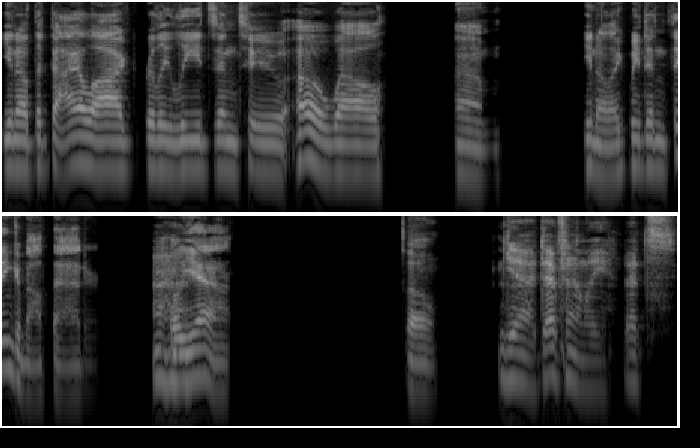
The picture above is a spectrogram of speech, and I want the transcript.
you know the dialogue really leads into oh well um you know like we didn't think about that or oh mhm. yeah so Yeah, definitely. That's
